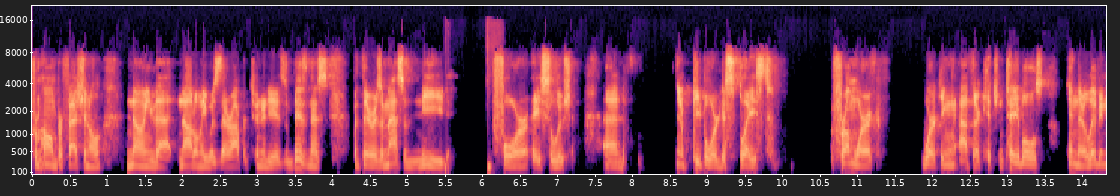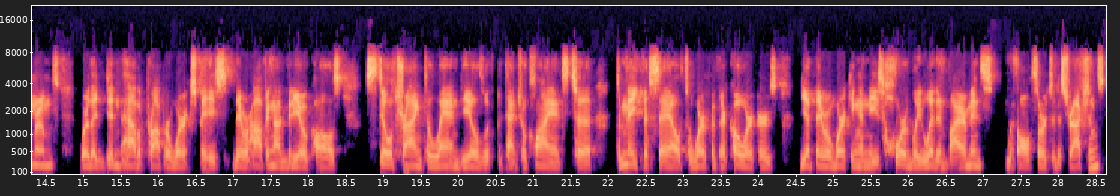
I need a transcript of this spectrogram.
from home professional, knowing that not only was there opportunity as a business, but there was a massive need for a solution. And you know, people were displaced from work, working at their kitchen tables, in their living rooms where they didn't have a proper workspace. They were hopping on video calls, still trying to land deals with potential clients to to make the sale, to work with their coworkers, yet they were working in these horribly lit environments with all sorts of distractions.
